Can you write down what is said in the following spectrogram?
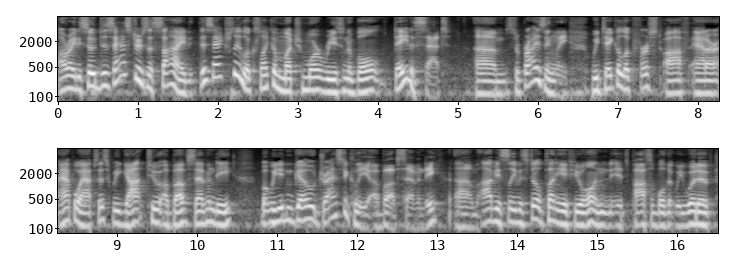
Alrighty, so disasters aside, this actually looks like a much more reasonable data set. Um, surprisingly, we take a look first off at our apoapsis. We got to above 70, but we didn't go drastically above 70. Um, obviously, with still plenty of fuel, and it's possible that we would have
